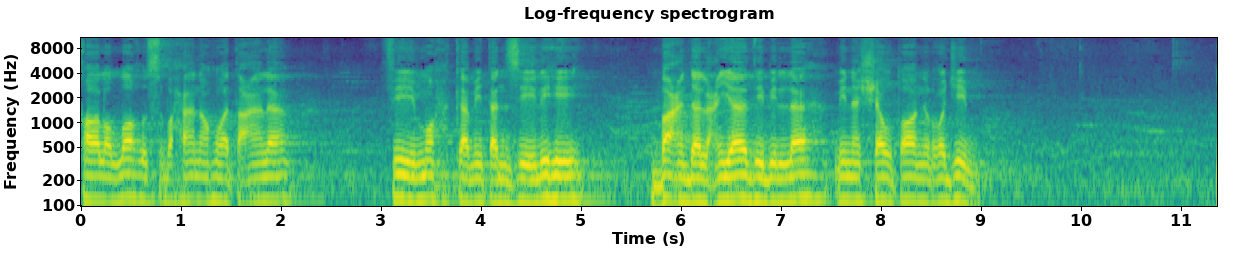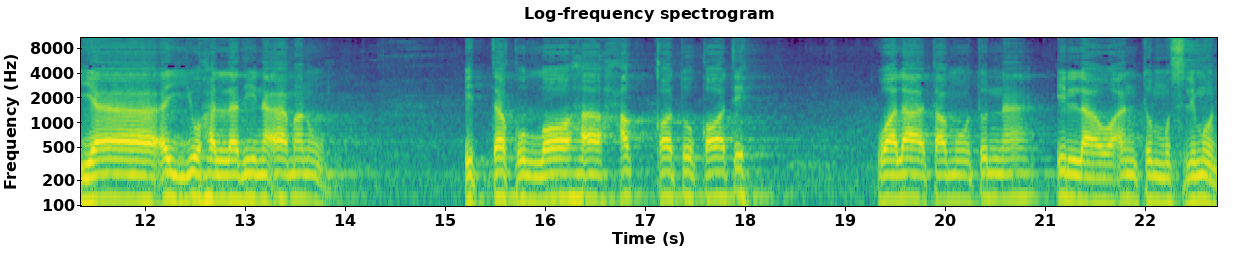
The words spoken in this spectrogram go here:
قال الله سبحانه وتعالى في محكم تنزيله بعد العياذ بالله من الشيطان الرجيم. يا أيها الذين آمنوا اتقوا الله حق تقاته ولا تموتن إلا وأنتم مسلمون.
